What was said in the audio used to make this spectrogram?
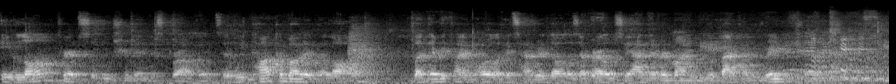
a long-term solution in this province, and we talk about it a lot, but every time oil hits $100 a barrel, we say, ah, never mind, we go back on the gravy train.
